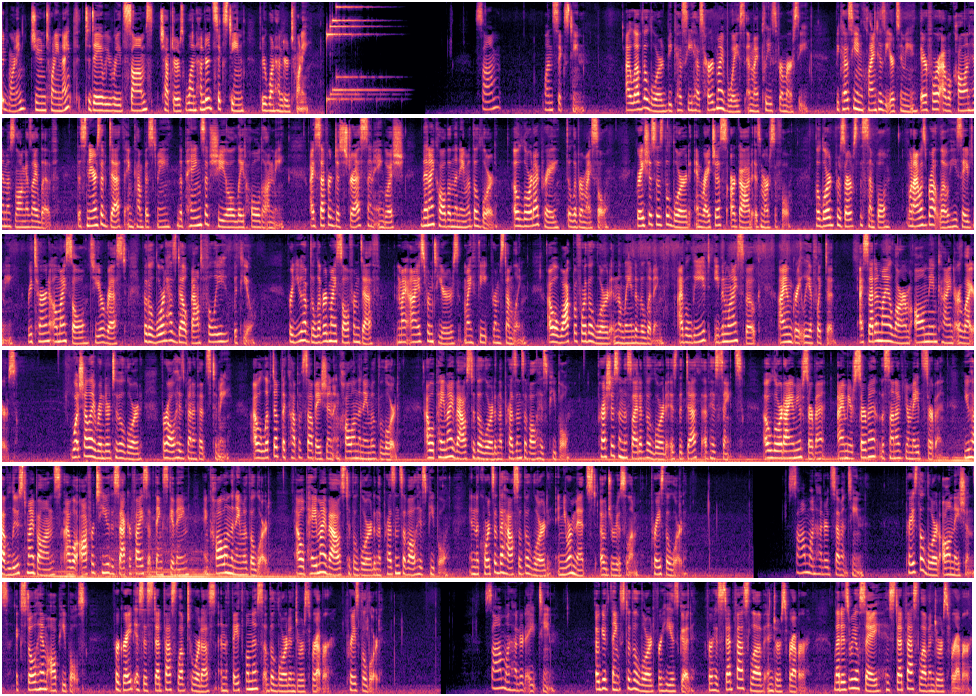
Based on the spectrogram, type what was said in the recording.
Good morning, June 29th. Today we read Psalms chapters 116 through 120. Psalm 116. I love the Lord because he has heard my voice and my pleas for mercy. Because he inclined his ear to me, therefore I will call on him as long as I live. The snares of death encompassed me, the pangs of Sheol laid hold on me. I suffered distress and anguish. Then I called on the name of the Lord. O Lord, I pray, deliver my soul. Gracious is the Lord, and righteous our God is merciful. The Lord preserves the simple. When I was brought low, he saved me. Return, O my soul, to your rest, for the Lord has dealt bountifully with you. For you have delivered my soul from death, my eyes from tears, my feet from stumbling. I will walk before the Lord in the land of the living. I believed even when I spoke, I am greatly afflicted. I said in my alarm, All mankind are liars. What shall I render to the Lord for all his benefits to me? I will lift up the cup of salvation and call on the name of the Lord. I will pay my vows to the Lord in the presence of all his people. Precious in the sight of the Lord is the death of his saints. O Lord, I am your servant. I am your servant, the son of your maidservant. You have loosed my bonds. I will offer to you the sacrifice of thanksgiving and call on the name of the Lord. I will pay my vows to the Lord in the presence of all his people in the courts of the house of the Lord, in your midst, O Jerusalem. Praise the Lord. Psalm 117 Praise the Lord, all nations. Extol him, all peoples. For great is his steadfast love toward us, and the faithfulness of the Lord endures forever. Praise the Lord. Psalm 118 O give thanks to the Lord, for he is good, for his steadfast love endures forever. Let Israel say, His steadfast love endures forever.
